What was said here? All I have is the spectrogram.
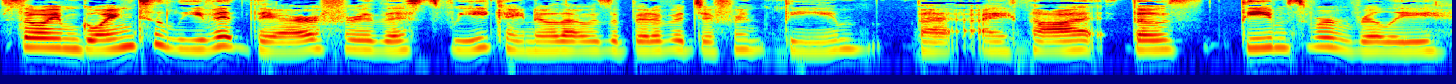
So I'm going to leave it there for this week. I know that was a bit of a different theme, but I thought those themes were really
